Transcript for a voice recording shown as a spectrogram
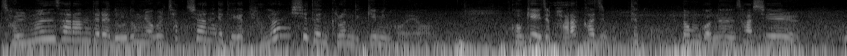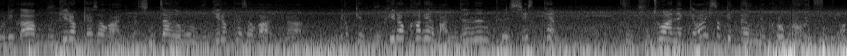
젊은 사람들의 노동력을 착취하는 게 되게 당연시 된 그런 느낌인 거예요. 거기에 이제 발악하지 못했던 거는 사실 우리가 무기력해서가 아니라 진짜 너무 무기력해서가 아니라 이렇게 무기력하게 만드는 그 시스템 그 구조 안에 껴 있었기 때문에 그런 거거든요.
